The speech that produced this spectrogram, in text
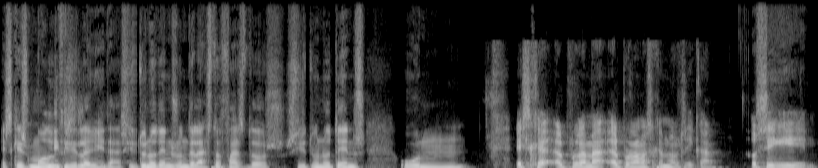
és que és molt difícil de lluitar. Si tu no tens un The Last of Us 2, si tu no tens un... És que el problema, el problema és que no els hi cal. O sigui,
